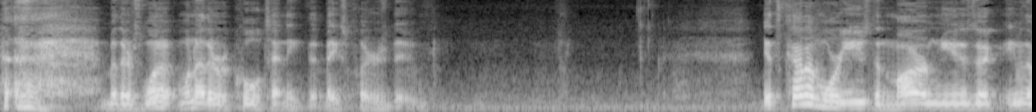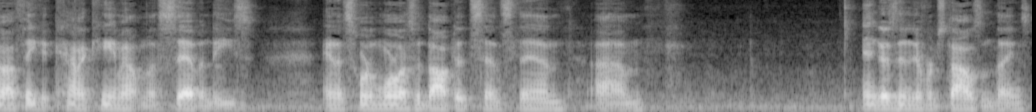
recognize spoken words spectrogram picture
but there's one one other cool technique that bass players do. It's kind of more used in modern music, even though I think it kind of came out in the 70s, and it's sort of more or less adopted since then, um, and goes into different styles and things.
